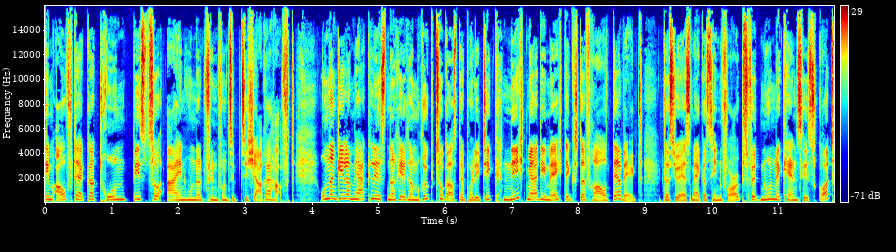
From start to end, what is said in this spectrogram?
Dem Aufdecker drohen bis zu 175 Jahre Haft. Und Angela Merkel ist nach ihrem Rückzug aus der Politik nicht mehr die mächtigste Frau der Welt. Das US-Magazin Forbes führt nun Mackenzie Scott,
